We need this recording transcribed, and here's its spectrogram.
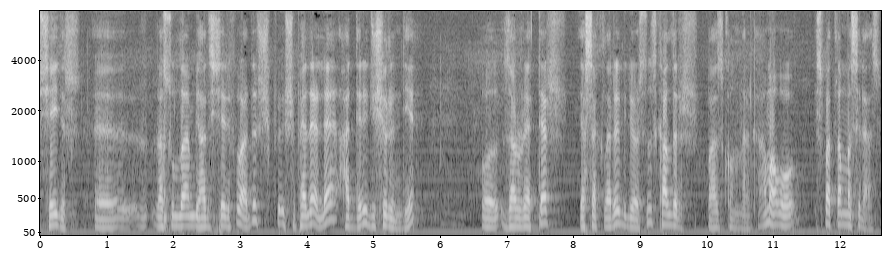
şeydir. E, Resulullah'ın bir hadis-i şerifi vardır. Şüphe, şüphelerle hadleri düşürün diye. O zaruretler yasakları biliyorsunuz kaldırır bazı konularda. Ama o ispatlanması lazım.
